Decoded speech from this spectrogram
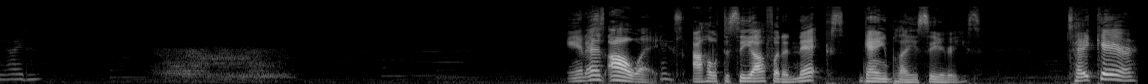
Okay, Aiden. And as always, I hope to see y'all for the next gameplay series. Take care.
